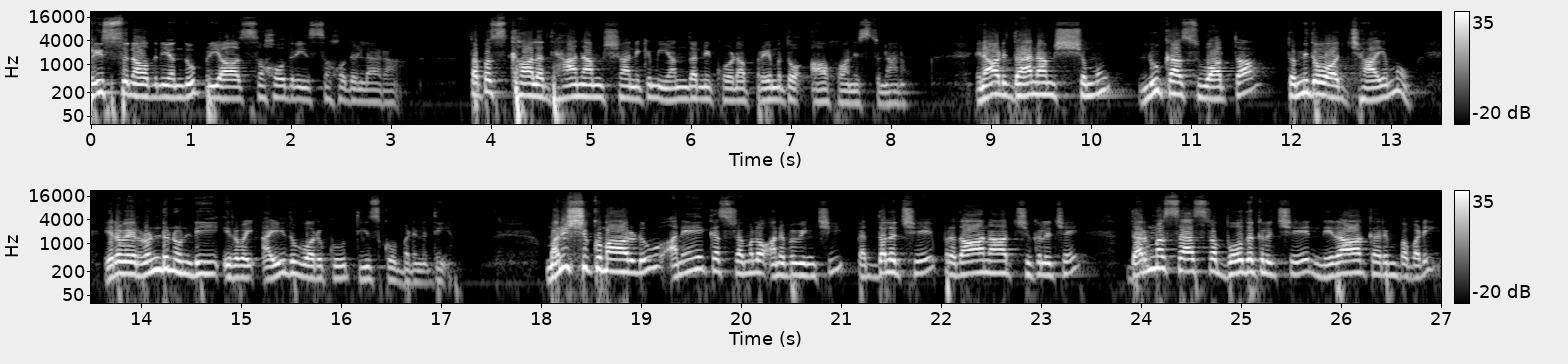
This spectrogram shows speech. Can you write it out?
క్రీస్తునాథుని యందు ప్రియా సహోదరి సహోదరులారా తపస్కాల ధ్యానాంశానికి మీ అందరినీ కూడా ప్రేమతో ఆహ్వానిస్తున్నాను. ఈనాటి ధ్యానాంశము లూకాసు వార్త తొమ్మిదవ అధ్యాయము ఇరవై రెండు నుండి ఇరవై ఐదు వరకు తీసుకోబడినది. మనుష్య కుమారుడు అనేక శ్రమలు అనుభవించి పెద్దలచే ప్రధానార్చకులచే ధర్మశాస్త్ర బోధకులచే నిరాకరింపబడి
